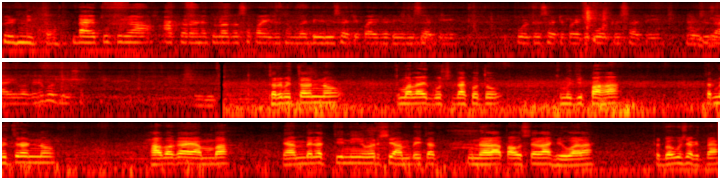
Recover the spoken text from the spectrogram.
फीड निघतं. डाय तू तुझ्या आकाराने तुला जसं पाहिजे समजा डेअरीसाठी पाहिजे डेअरीसाठी पोल्ट्रीसाठी पाहिजे पोल्ट्रीसाठी ती जाळी वगैरे बदलू शकतो. तर मित्रांनो तुम्हाला एक गोष्ट दाखवतो. तुम्ही ती पहा. तर मित्रांनो हा बघा आहे आंबा. या आंब्याला तिन्ही वर्षी आंबे येतात. उन्हाळा पावसाळा हिवाळा. तर बघू शकता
